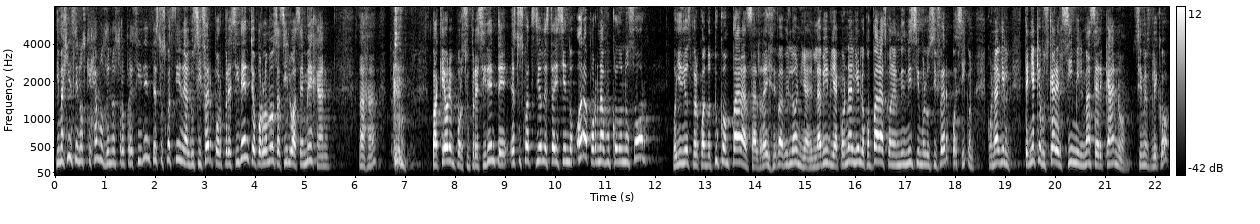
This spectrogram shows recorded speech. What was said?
imagínense, nos quejamos de nuestro presidente, estos cuates tienen a Lucifer por presidente, o por lo menos así lo asemejan. Ajá. ¿Para qué oren por su presidente? Estos cuates Dios le está diciendo, ora por Nabucodonosor. Oye Dios, pero cuando tú comparas al rey de Babilonia en la Biblia con alguien, lo comparas con el mismísimo Lucifer, pues sí, con, alguien, tenía que buscar el símil más cercano, ¿sí me explicó?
